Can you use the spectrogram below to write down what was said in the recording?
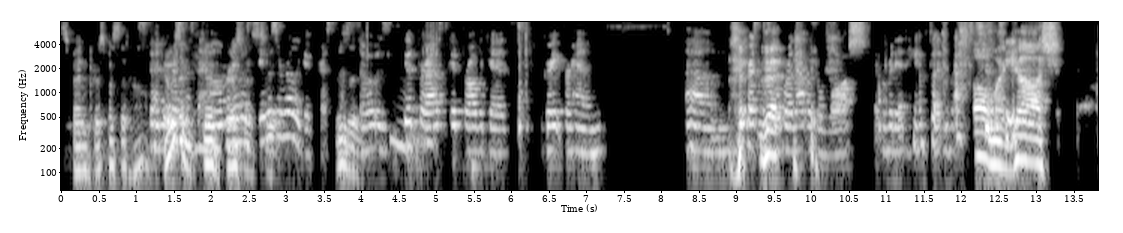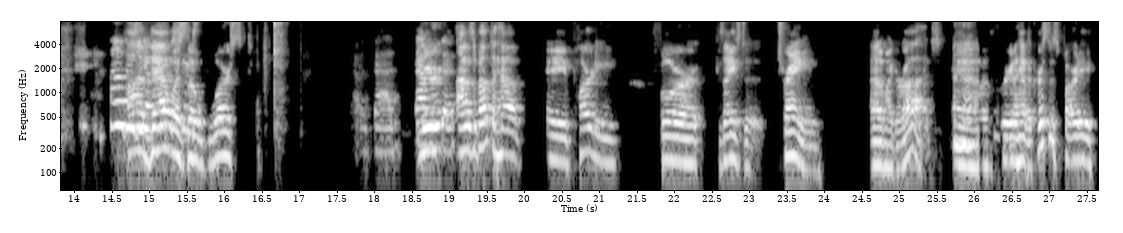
spend Christmas at home. Spend it Christmas at home. Christmas. It was, it was a really good Christmas. It so it was good for us, good for all the kids, great for him. Um, Christmas that, before that was a wash. Everybody had ham foot Oh my gosh. Oh, uh, that was the worst. That was bad. That we was were, I was about to have a party for because I used to train out of my garage, uh-huh. and we we're gonna have a Christmas party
